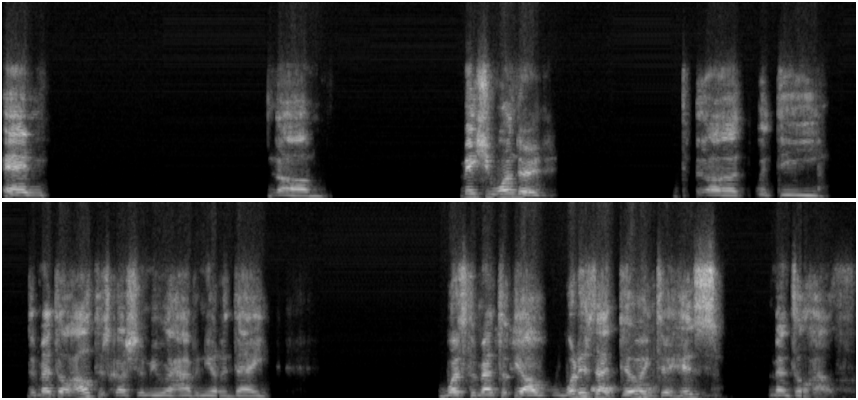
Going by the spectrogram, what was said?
and um, makes you wonder uh, with the the mental health discussion we were having the other day. What's the mental? You know, what is that doing to his mental health?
